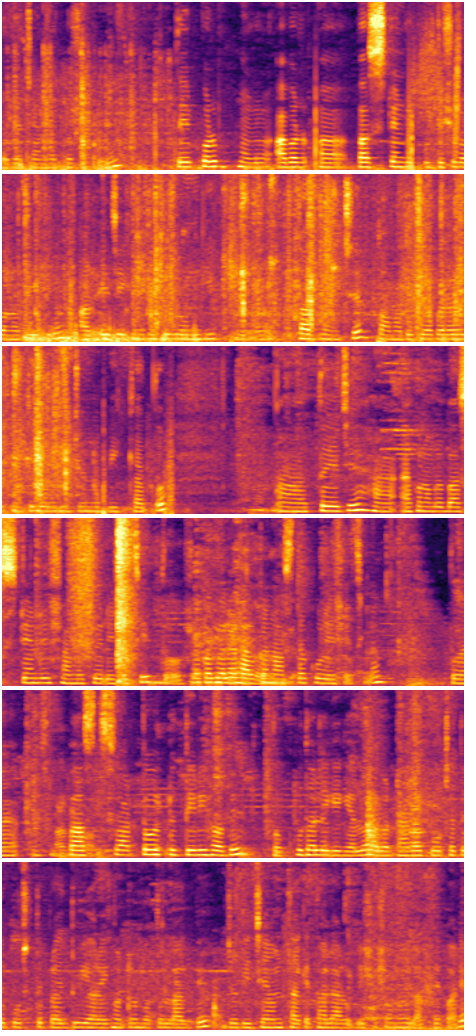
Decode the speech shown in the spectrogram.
তাদের জান্নাত বাসী করুন। তো এরপর আবার বাস স্ট্যান্ডের উদ্দেশ্যে রওনা দিয়ে দিলাম। আর এই যে এখানে কিন্তু লুঙ্গি আহ, কাজ তো আমাদের জয়পাড়ায় কিন্তু লুঙ্গির জন্য বিখ্যাত। তো এই যে হ্যাঁ এখন আমরা বাস স্ট্যান্ডের সামনে চলে এসেছি। তো সকালবেলা হালকা নাস্তা করে এসেছিলাম। তো বাস তো একটু দেরি হবে। তো ক্ষুধা লেগে গেল। আবার ঢাকায় পৌঁছাতে পৌঁছাতে প্রায় দুই আড়াই ঘণ্টার মতো লাগবে। যদি জ্যাম থাকে তাহলে আরও বেশি সময় লাগতে পারে।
